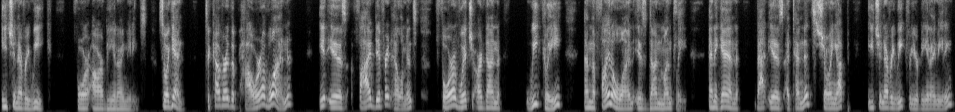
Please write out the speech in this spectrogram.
each and every week for our BNI meetings. So again, to cover the power of one, it is five different elements, four of which are done weekly, and the final one is done monthly. And again, that is attendance showing up each and every week for your BNI meeting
